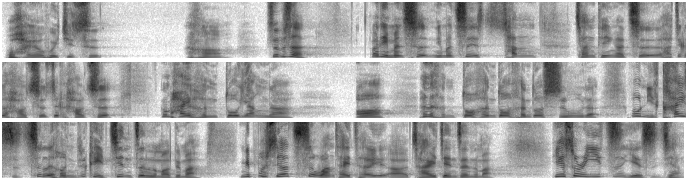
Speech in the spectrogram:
我还要回去吃，哈，是不是？而你们吃，你们吃餐餐厅啊，吃啊这个好吃，这个好吃，那么还有很多样的，哦，还有很多很多很多食物的。不，你开始吃了以后，你就可以见证了嘛，对吗？你不是要吃完才才啊才见证的嘛？耶稣的医治也是这样，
